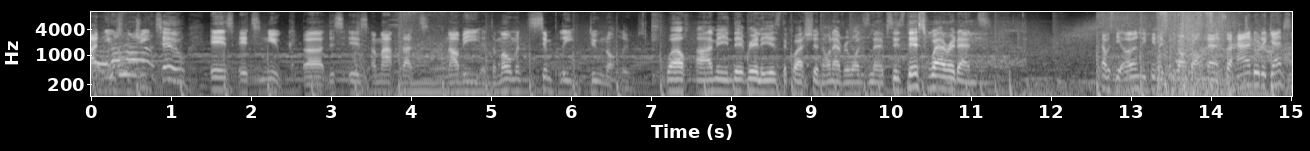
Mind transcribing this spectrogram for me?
Bad news for G2 is it's Nuke. Uh, this is a map that Navi at the moment simply do not lose. Well, I mean, it really is the question on everyone's lips. Is this where it ends? that was the only thing that could have gone wrong there. So handled against.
